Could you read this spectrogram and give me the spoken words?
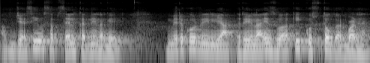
अब जैसे ही वो सब सेल करने लगे, मेरे को रियलाइज़ हुआ कि कुछ तो गड़बड़ है।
